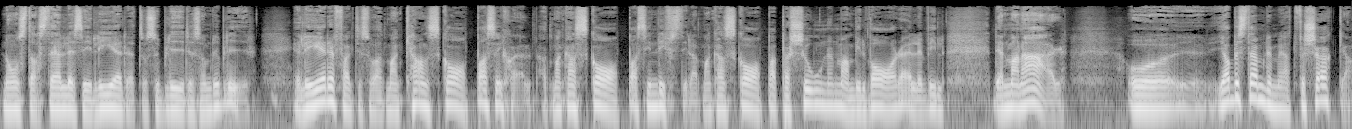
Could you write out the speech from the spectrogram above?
någonstans ställer sig i ledet och så blir det som det blir? Eller är det faktiskt så att man kan skapa sig själv? Att man kan skapa sin livsstil, att man kan skapa personen man vill vara eller vill, den man är. Och jag bestämde mig att försöka.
